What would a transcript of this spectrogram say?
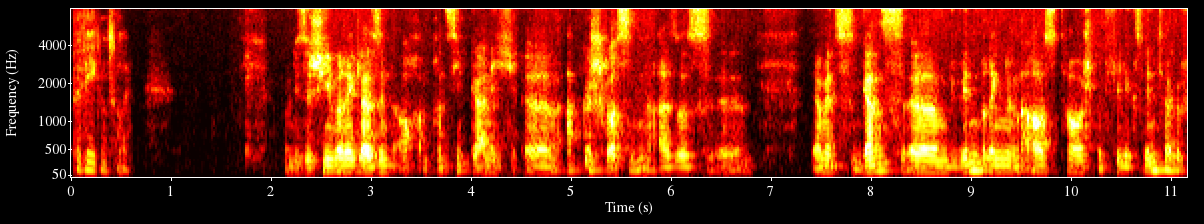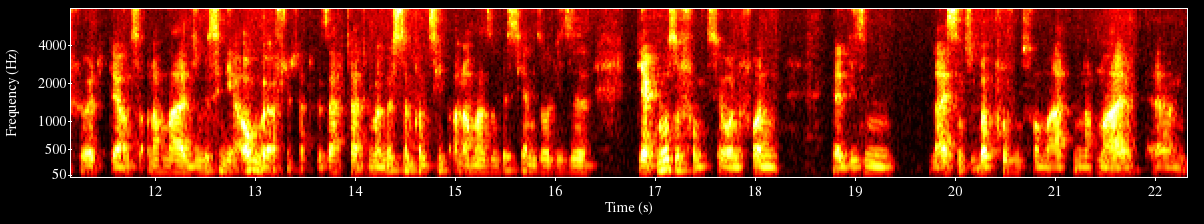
bewegen soll. Und diese Schieberegler sind auch im Prinzip gar nicht äh, abgeschlossen. Also es, äh, wir haben jetzt einen ganz äh, gewinnbringenden Austausch mit Felix Winter geführt, der uns auch nochmal so ein bisschen die Augen geöffnet hat, gesagt hat, man müsste im Prinzip auch nochmal so ein bisschen so diese Diagnosefunktion von äh, diesen Leistungsüberprüfungsformaten nochmal ähm,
